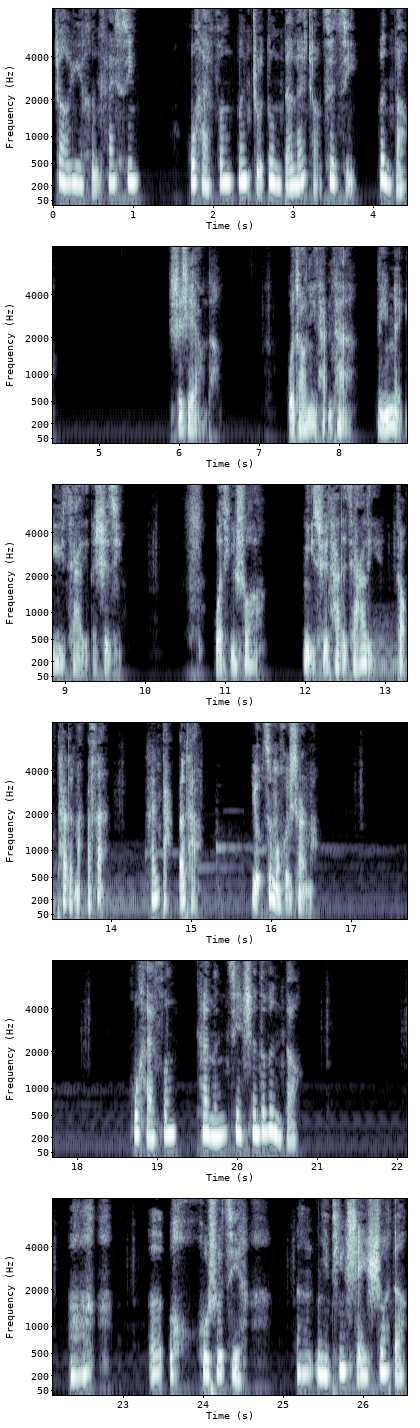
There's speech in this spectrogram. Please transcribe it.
赵玉很开心，胡海峰能主动的来找自己，问道：“是这样的，我找你谈谈林美玉家里的事情。我听说你去他的家里找他的麻烦，还打了他，有这么回事吗？”胡海峰开门见山的问道：“啊，呃，胡书记，嗯，你听谁说的？”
